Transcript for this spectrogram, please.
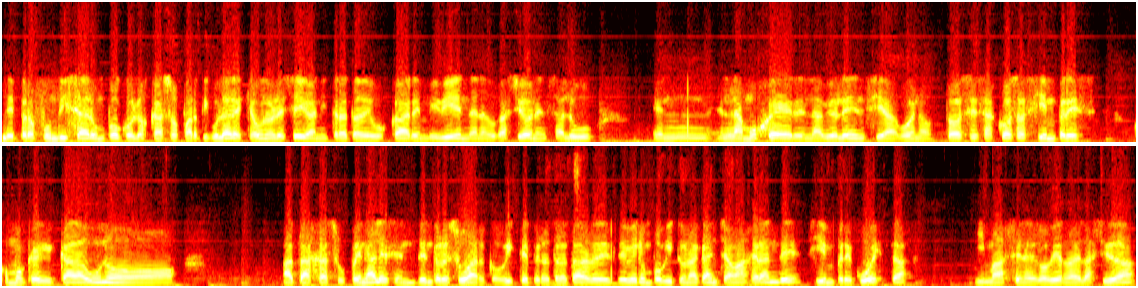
de profundizar un poco los casos particulares que a uno le llegan y trata de buscar en vivienda, en educación, en salud, en, la mujer, en la violencia, bueno, todas esas cosas siempre es como que cada uno ataja sus penales en- dentro de su arco, ¿viste? Pero tratar de, de ver un poquito una cancha más grande siempre cuesta, y más en el gobierno de la ciudad.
